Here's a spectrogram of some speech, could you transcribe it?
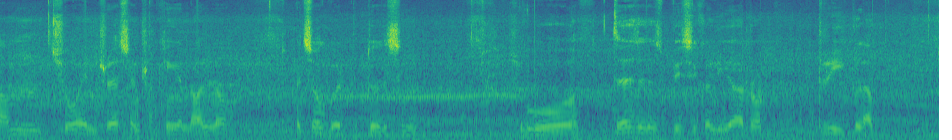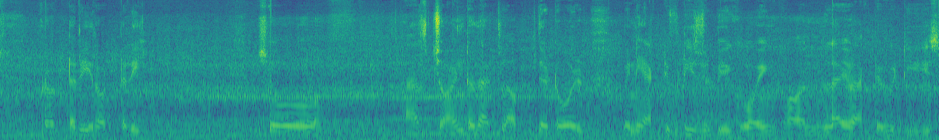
come show interest in trucking and all no? It's so good to do listen so this is basically a Rotary club. Rotary, Rotary. So I've joined to that club. They told many activities will be going on, live activities.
